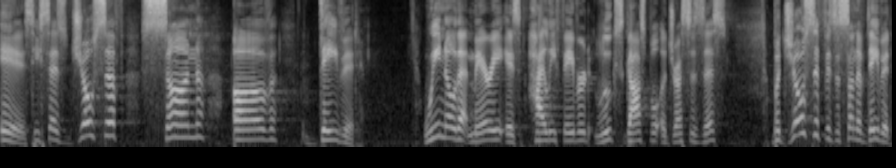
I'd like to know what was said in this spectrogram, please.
is. He says, Joseph, son of David. We know that Mary is highly favored. Luke's gospel addresses this. But Joseph is the son of David.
